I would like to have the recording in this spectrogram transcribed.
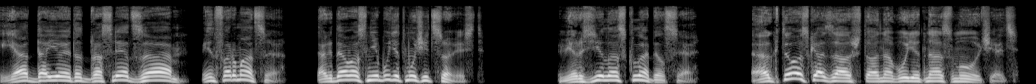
Я отдаю этот браслет за... информацию. Тогда вас не будет мучить совесть». Верзила осклабился. «А кто сказал, что она будет нас мучить?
